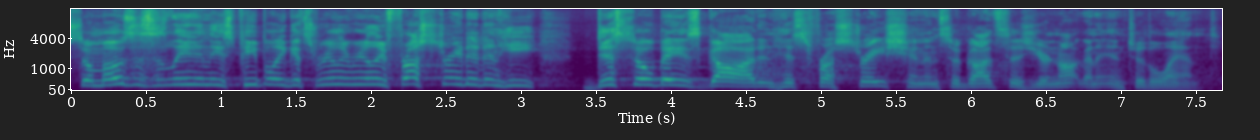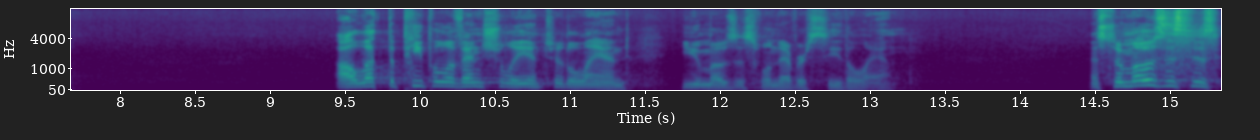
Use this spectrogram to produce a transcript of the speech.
so Moses is leading these people. He gets really, really frustrated and he disobeys God in his frustration. And so God says, You're not going to enter the land. I'll let the people eventually enter the land. You, Moses, will never see the land. And so Moses is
